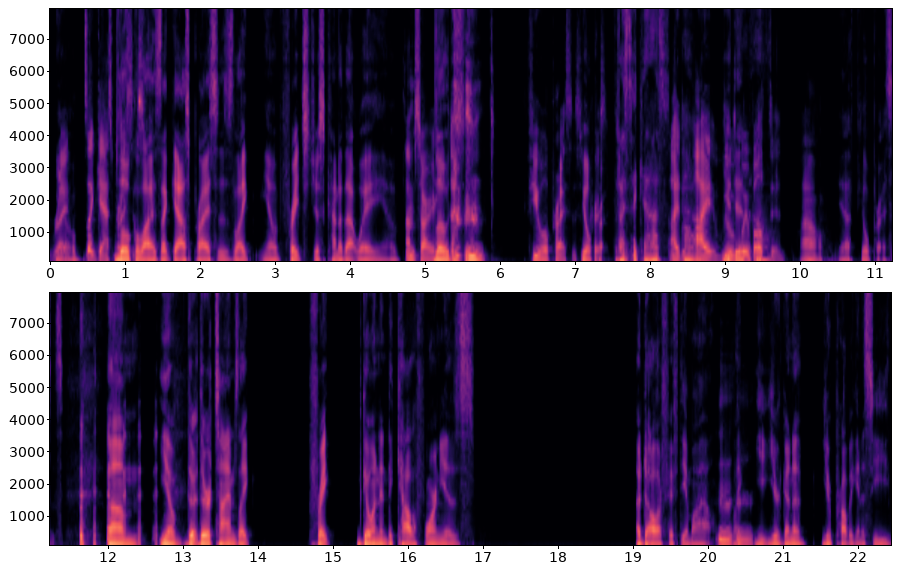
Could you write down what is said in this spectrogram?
you right. know, it's like gas prices. localized, like gas prices, like you know, freight's just kind of that way. You know, I'm sorry. loads, Fuel prices. fuel. Chris. Pri- did I say gas? I did. Oh, I you we, did? we both Oh, did. Wow, yeah, fuel prices. um, you know, there there are times like freight going into California's a dollar fifty a mile. Like Mhm. you, you're gonna, you're probably gonna see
